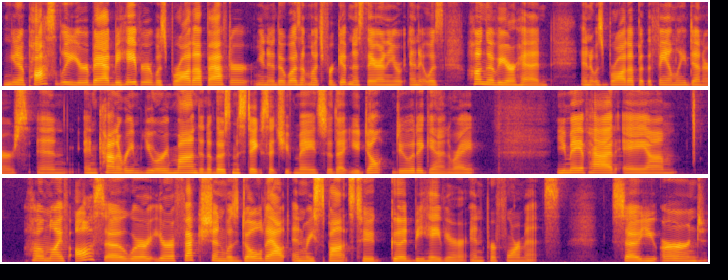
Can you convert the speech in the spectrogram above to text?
you know possibly your bad behavior was brought up after you know there wasn't much forgiveness there and you and it was hung over your head and it was brought up at the family dinners and and kind of re, you were reminded of those mistakes that you've made so that you don't do it again right? You may have had a um, home life also where your affection was doled out in response to good behavior and performance. So you earned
